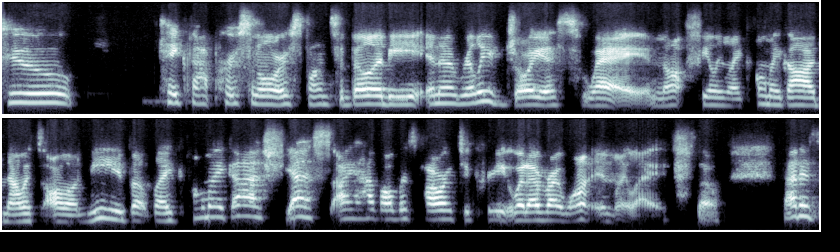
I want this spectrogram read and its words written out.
to take that personal responsibility in a really joyous way and not feeling like, oh my God, now it's all on me, but like, oh my gosh, yes, I have all this power to create whatever I want in my life. So that is,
